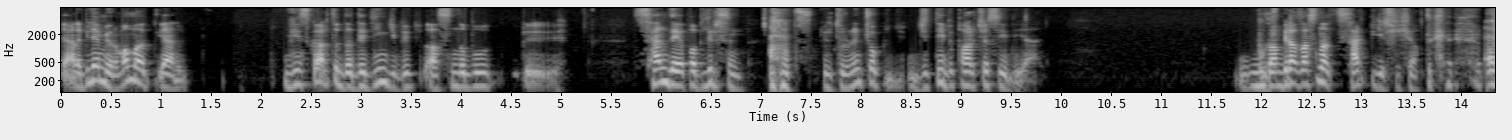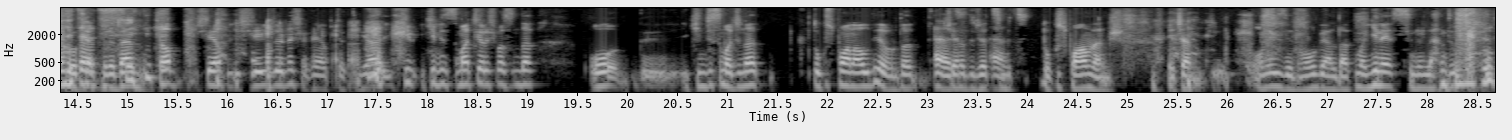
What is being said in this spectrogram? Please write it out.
Yani bilemiyorum ama yani Vince Carter da dediğin gibi aslında bu e, sen de yapabilirsin evet. kültürünün çok ciddi bir parçasıydı yani. Buradan biraz aslında sert bir geçiş yaptık. Evet, evet. Ben tam şey, yap, şey üzerine şaka yapacaktım. Ya 2000 smaç yarışmasında o e, ikinci smacına 49 puan aldı ya orada evet, Kennedy Jet evet. Smith 9 puan vermiş. Geçen onu izledim o geldi aklıma yine sinirlendim.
